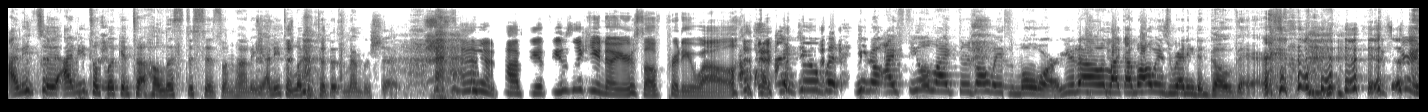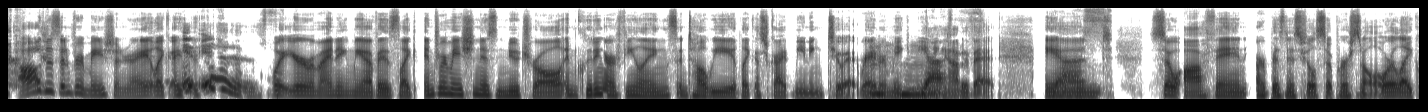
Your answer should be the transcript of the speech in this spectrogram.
I need to I need to look into holisticism, honey. I need to look into this membership. I know, Topsy. It seems like you know yourself pretty well. I, I, do, but you know, I feel like there's always more, you know, like I'm always ready to go there. it's, it's all just information, right? Like I, it is. What you're reminding me of is like information is neutral, including our feelings until we like ascribe meaning to it, right? Mm-hmm. Or make mm-hmm. meaning yes. out of it. And yes so often our business feels so personal or like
